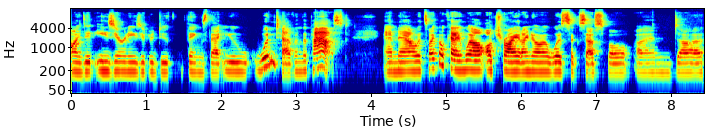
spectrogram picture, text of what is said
find it easier and easier to do things that you wouldn't have in the past. And now it's like, okay, well, I'll try it. I know I was successful, and uh,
